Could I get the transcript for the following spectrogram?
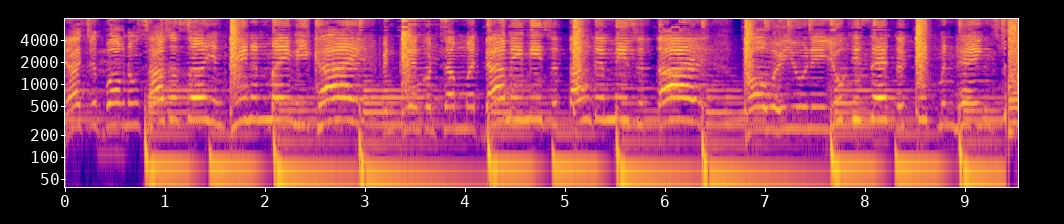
อยากจะบอกน้องสาวเซอร์อย่างพี่นั้นไม่มีใคร เป็นเพียงคนธรรมดาไม่มีสตังค์แต่มีสไตล์เพราะว่าอยู่ในยุคที่เศรษฐกิจมันเฮงสุ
